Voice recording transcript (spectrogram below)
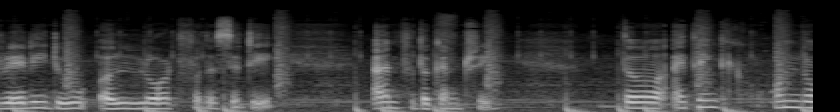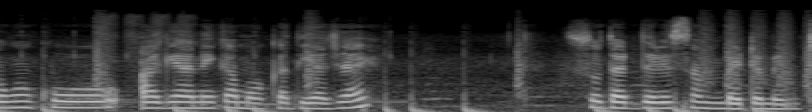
really do a lot for the city and for the country تو آئی تھنک ان لوگوں کو آگے آنے کا موقع دیا جائے so that there is some betterment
